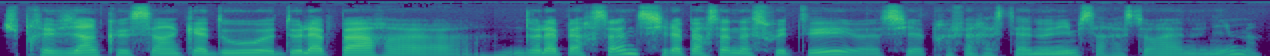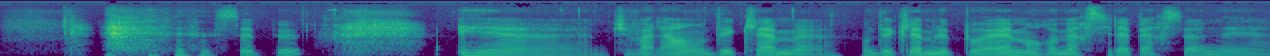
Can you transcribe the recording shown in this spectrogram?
Euh, je préviens que c'est un cadeau de la part euh, de la personne. Si la personne a souhaité, euh, si elle préfère rester anonyme, ça restera anonyme. ça peut. Et euh, puis voilà, on déclame, on déclame le poème, on remercie la personne. Et, euh,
